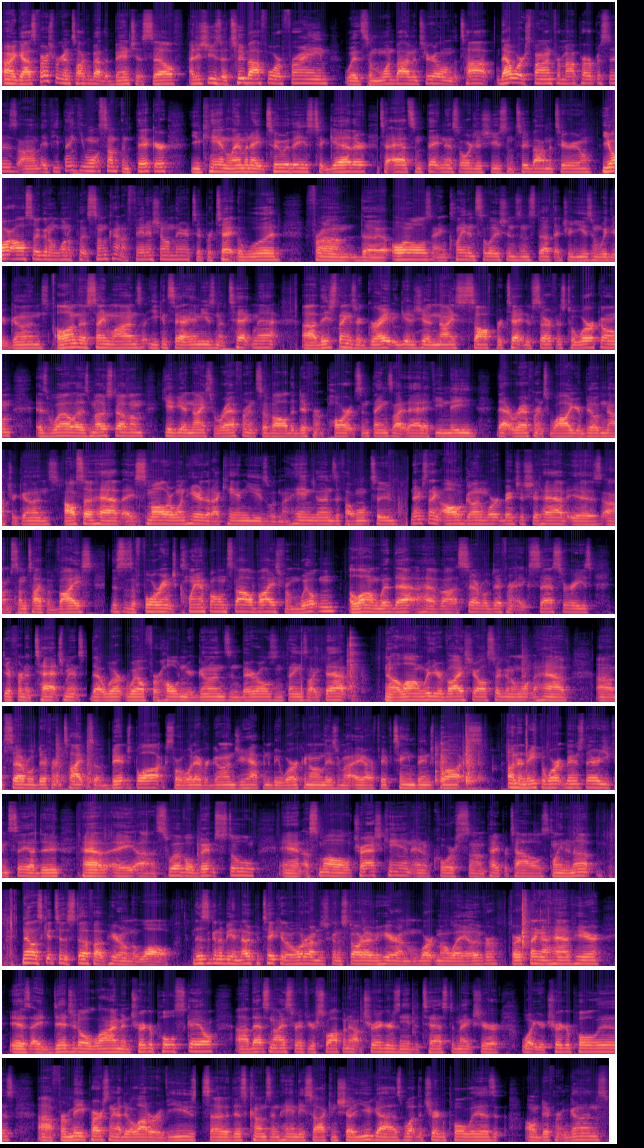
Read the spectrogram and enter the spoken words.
All right guys, first we're gonna talk about the bench itself. I just used a two by four frame with some one by material on the top. That works fine for my purposes. Um, if you think you want something thicker, you can laminate two of these together to add some thickness or just use some two by material. You are also gonna wanna put some kind of finish on there to protect the wood from the oils and cleaning solutions and stuff that you're using with your guns. Along those same lines, you can see I am using a TekMat. Uh, these things are great. It gives you a nice soft protective surface to work on as well as most of them give you a nice reference of all the different parts and things like that if you need that reference while you're building out your guns. I also have a smaller one here that I can use with my handguns if I want to. Next thing all gun workbenches should have is um, some type of vise. This is a four inch clamp on style vise from Wilton. Along with that I have uh, several different accessories, different attachments that work well for holding your guns and barrels and things like that. Now along with your vise you're also going to want to have um, several different types of bench blocks for whatever guns you happen to be working on. These are my AR-15 bench blocks. Underneath the workbench there, you can see I do have a uh, swivel bench stool and a small trash can and of course some paper towels cleaning up. Now let's get to the stuff up here on the wall. This is going to be in no particular order. I'm just going to start over here. I'm to work my way over. First thing I have here is a digital Lyman trigger pull scale. Uh, that's nice for if you're swapping out triggers. You need to test to make sure what your trigger pull is. Uh, for me personally, I do a lot of reviews, so this comes in handy so I can show you guys what the trigger pull is on different guns.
